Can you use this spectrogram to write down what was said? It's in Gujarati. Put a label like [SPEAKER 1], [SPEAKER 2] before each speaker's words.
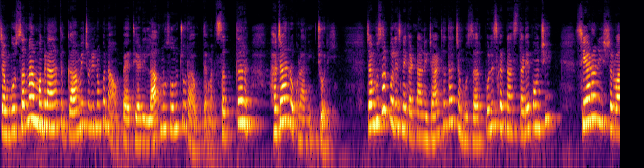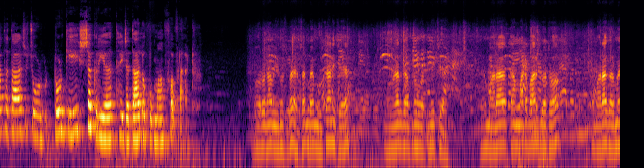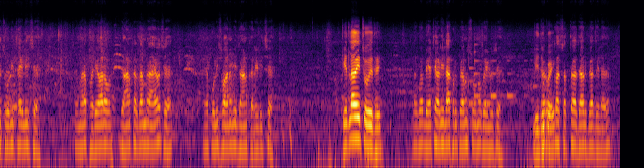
[SPEAKER 1] ચંબુસરના મગણાત ગામે ચોરીનો બનાવ. બેથી અઢી લાખનું સોનું ચોરાયું તેમજ સત્તર હજાર રોકડાની ચોરી. ચંબુસર પોલીસને ઘટનાની જાણ થતાં ચંબુસર પોલીસ ઘટના સ્થળે પહોંચી. શિયાળાની શરૂઆત થતાં જ ટોળકી સક્રિય થઈ જતા લોકોમાં ફફડાટ.
[SPEAKER 2] મારું નામ યુનુસભાઈ હસનભાઈ મુલતાની છે. મંગળાત ગામનો વતની છે. હું મારા કામ માટે બહાર ગયો હતો. મારા ઘરમાં ચોરી થયેલી છે. મારા પરિવાર જાણ કરતાં મેં આવ્યો છે. મેં પોલીસવાળાને બી જાણ કરેલી છે.
[SPEAKER 3] કેટલાની ચોરી થઈ?
[SPEAKER 2] લગભગ બેથી અઢી લાખ રૂપિયાનું સોનું ગયેલું છે.
[SPEAKER 3] બીજું કઈ?
[SPEAKER 2] રોકડ સત્તર હજાર રૂપિયા ગયેલા છે.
